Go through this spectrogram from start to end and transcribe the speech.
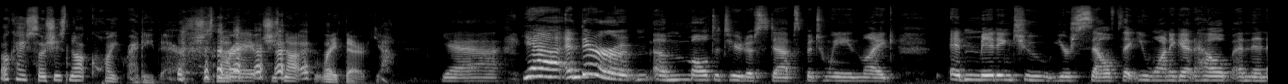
okay, so she's not quite ready there. She's not, Right. she's not right there. Yeah. Yeah. Yeah. And there are a multitude of steps between like admitting to yourself that you want to get help and then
